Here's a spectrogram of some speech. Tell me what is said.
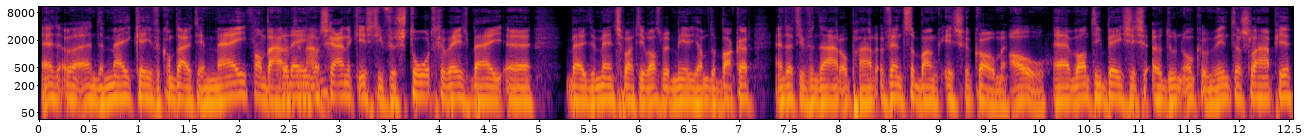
En de meikever komt uit in mei. Vandaar Alleen waarschijnlijk is die verstoord geweest bij, eh, bij de mensen waar hij was, bij Mirjam de Bakker. En dat hij vandaar op haar vensterbank is gekomen. Oh. Eh, want die beestjes eh, doen ook een winterslaapje.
